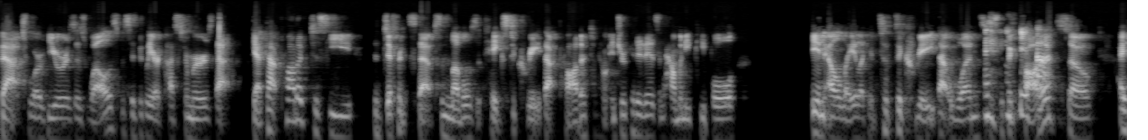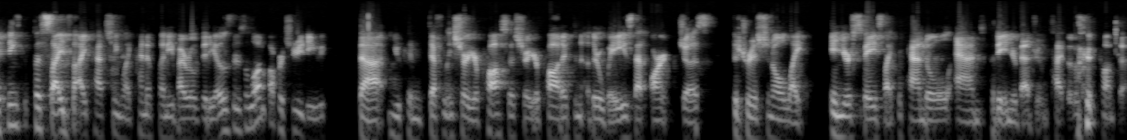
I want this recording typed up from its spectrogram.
that to our viewers as well, specifically our customers that get that product to see the different steps and levels it takes to create that product and how intricate it is and how many people in LA like it took to create that one specific yeah. product. So I think besides the eye-catching, like kind of funny viral videos, there's a lot of opportunity that you can definitely share your process, share your product in other ways that aren't just the traditional like in your space, like the candle and put it in your bedroom type of content.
